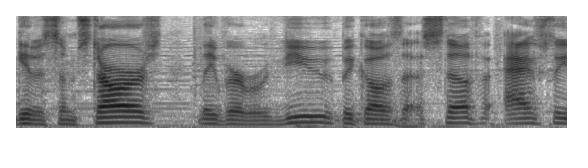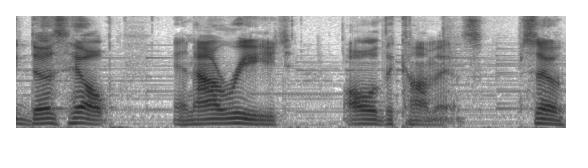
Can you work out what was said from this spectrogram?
Give us some stars, leave a review because that stuff actually does help, and I read all of the comments. So,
